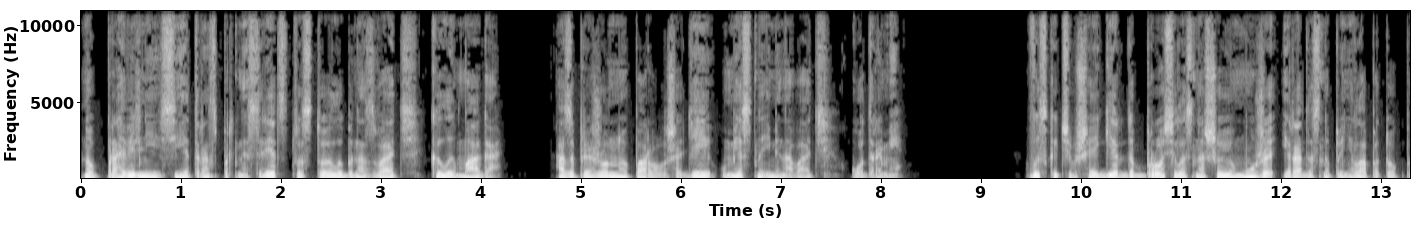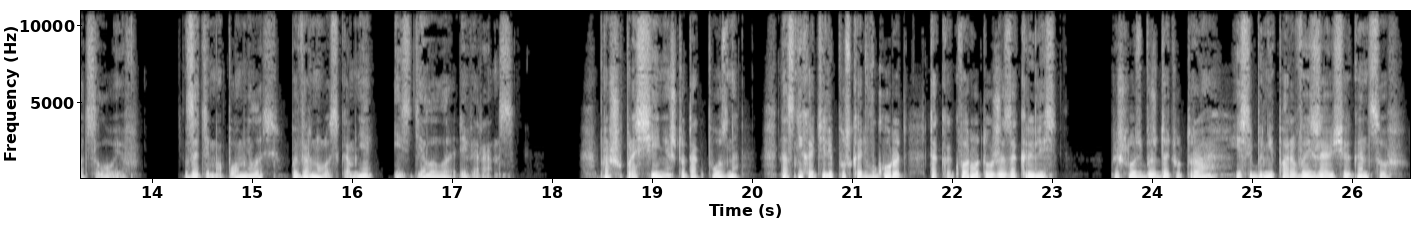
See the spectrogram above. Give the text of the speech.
Но правильнее сие транспортное средство стоило бы назвать «колымага», а запряженную пару лошадей уместно именовать «одрами». Выскочившая Герда бросилась на шею мужа и радостно приняла поток поцелуев. Затем опомнилась, повернулась ко мне и сделала реверанс. «Прошу прощения, что так поздно. Нас не хотели пускать в город, так как ворота уже закрылись. Пришлось бы ждать утра, если бы не пара выезжающих гонцов».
